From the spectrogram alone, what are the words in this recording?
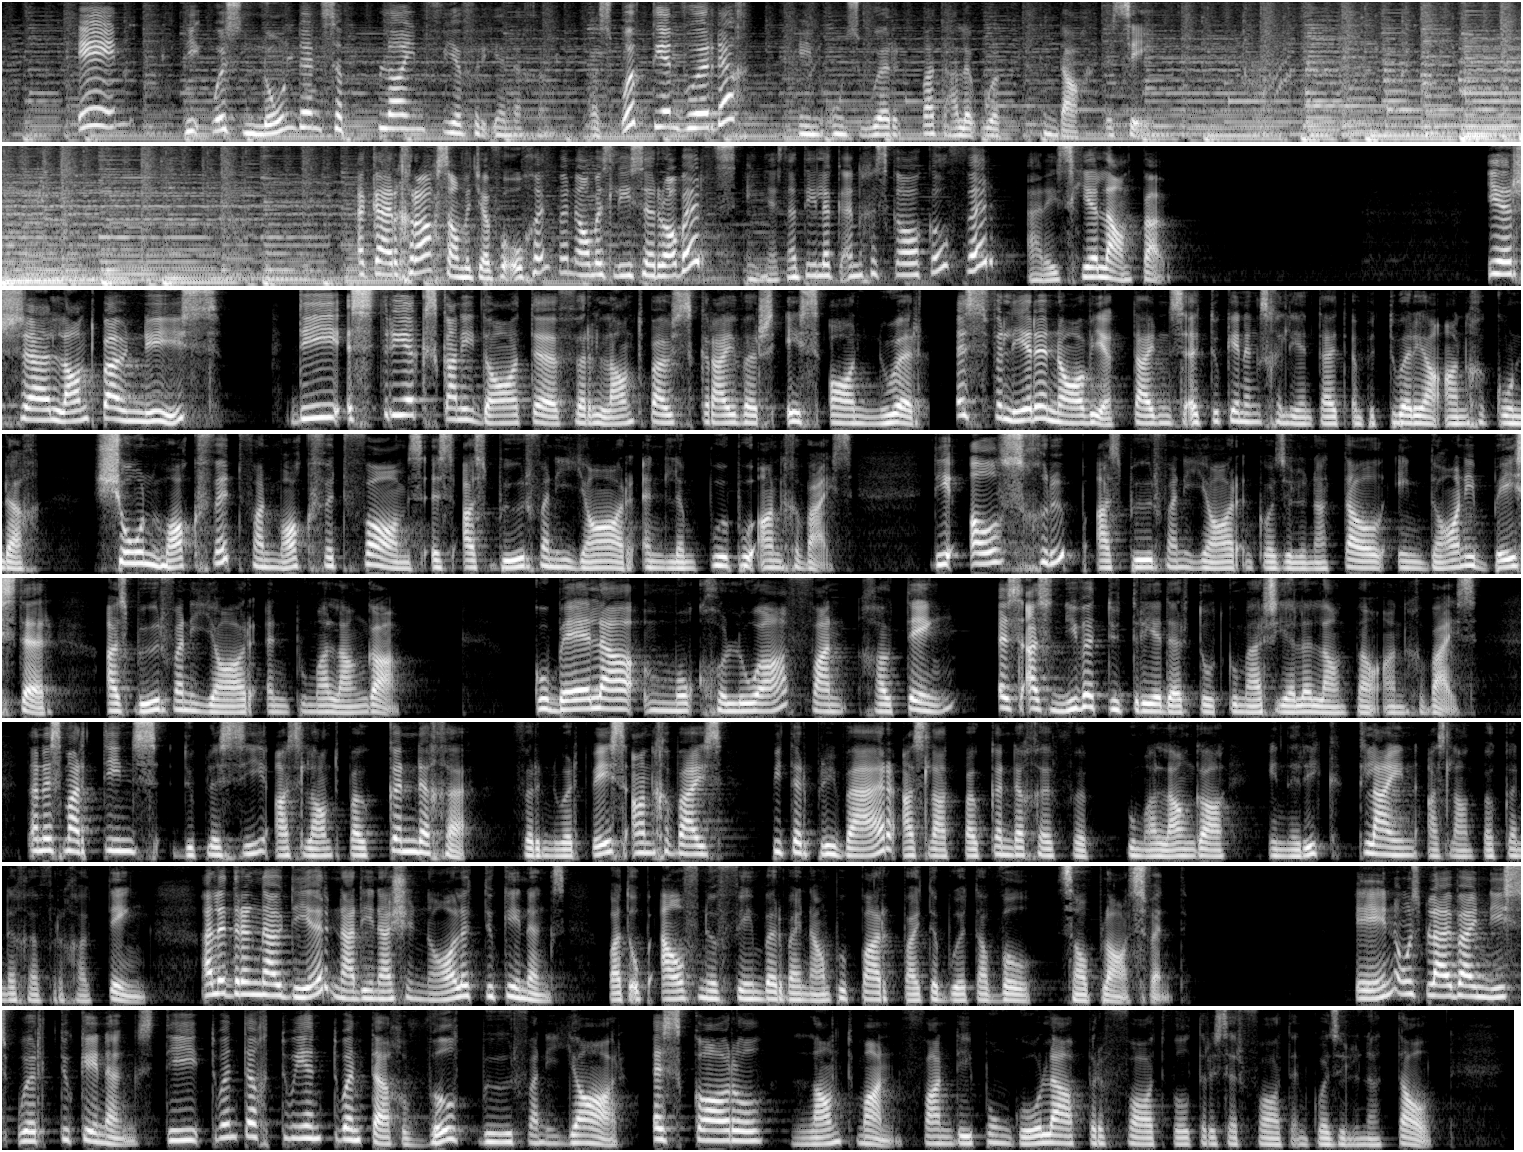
En die Oos-London se pluimvee vereniging is ook teenwoordig en ons hoor wat hulle ook vandag te sê. Ek kuier graag saam met jou vanoggend. My naam is Lise Roberts en jy's natuurlik ingeskakel vir RSG Landbou. Eers uh, landbou nuus. Die streekskandidate vir landbouskrywers SA Noord is verlede naweek tydens 'n toekenningsgeleentheid in Pretoria aangekondig. Sean Mockford van Mockford Farms is as boer van die jaar in Limpopo aangewys die Alsgroep as boer van die jaar in KwaZulu-Natal en Dani Bester as boer van die jaar in Mpumalanga. Kubela Mokgolwa van Gauteng is as nuwe toetreder tot kommersiële landbou aangewys. Dan is Martiens Du Plessis as landboukundige vir Noordwes aangewys, Pieter Priver as landboukundige vir Mpumalanga en Riek Klein as landboukundige vir Gauteng. Hulle dring nou deur na die nasionale toekenninge wat op 11 November by Nampo Park buite Botawil sal plaasvind. En ons bly by nuus oor toekenninge. Die 2022 Wildboer van die jaar is Karel Landman van die Pongola Privaat Wildreservaat in KwaZulu-Natal.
